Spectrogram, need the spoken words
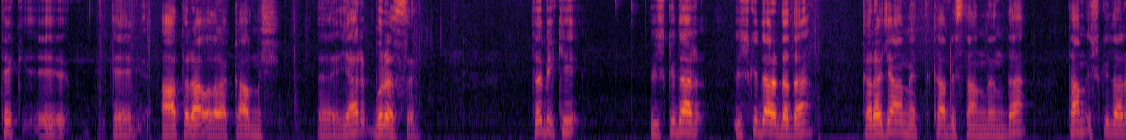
tek e, e, hatıra olarak kalmış e, yer burası. Tabii ki Üsküdar Üsküdar'da da Karacaahmet kabristanlığında tam Üsküdar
